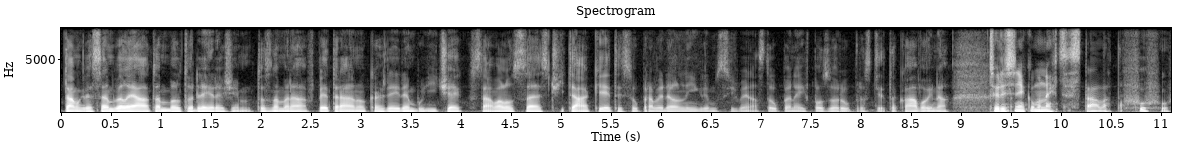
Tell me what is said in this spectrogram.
tam, kde jsem byl já, tam byl tvrdý režim. To znamená v pět ráno každý den budíček, stávalo se, čítáky, ty jsou pravidelný, kde musíš být nastoupený v pozoru, prostě taková vojna. Co když se někomu nechce stávat? Fufu.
